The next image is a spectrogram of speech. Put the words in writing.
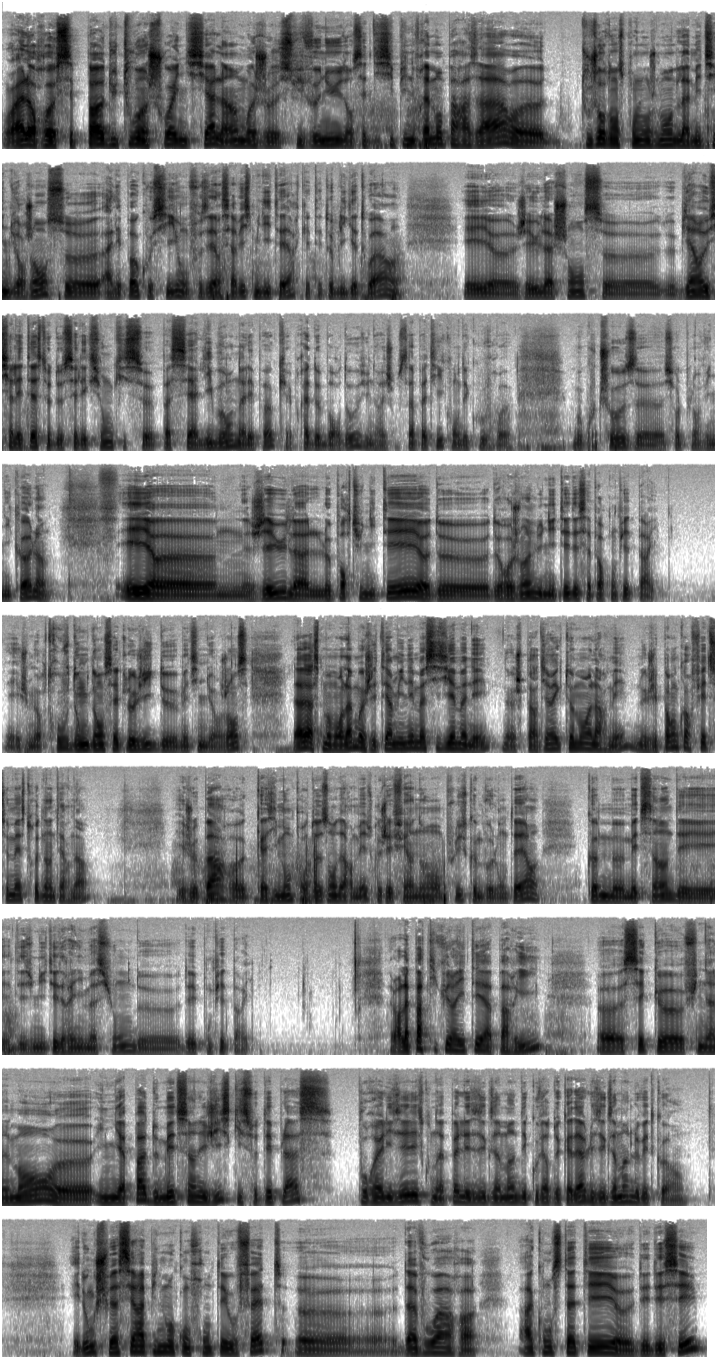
Ouais, alors, euh, c'est pas du tout un choix initial. Hein. Moi, je suis venu dans cette discipline vraiment par hasard, euh, toujours dans ce prolongement de la médecine d'urgence. Euh, à l'époque aussi, on faisait un service militaire qui était obligatoire. Et j'ai eu la chance de bien réussir les tests de sélection qui se passaient à Libourne à l'époque, près de Bordeaux, une région sympathique. On découvre beaucoup de choses euh, sur le plan vinicole. Et euh, j'ai eu l'opportunité euh, de, rejoindre l'unité des sapeurs-pompiers de Paris. Et je me retrouve donc dans cette logique de médecine d'urgence. Là, à ce moment-là, moi, j'ai terminé ma sixième année. Je pars directement à l'armée. Je n'ai pas encore fait de semestre d'internat. Et je pars quasiment pour deux ans d'armée, parce que j'ai fait un an en plus comme volontaire, comme médecin des, unités de réanimation des pompiers de Paris. Alors la particularité à Paris, c'est que finalement, il n'y a pas de médecin légiste qui se déplace pour réaliser ce qu'on appelle les examens de découverte de cadavres, les examens de levée de corps. Hein. Et donc je suis assez rapidement confronté au fait d'avoir à constater des décès,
